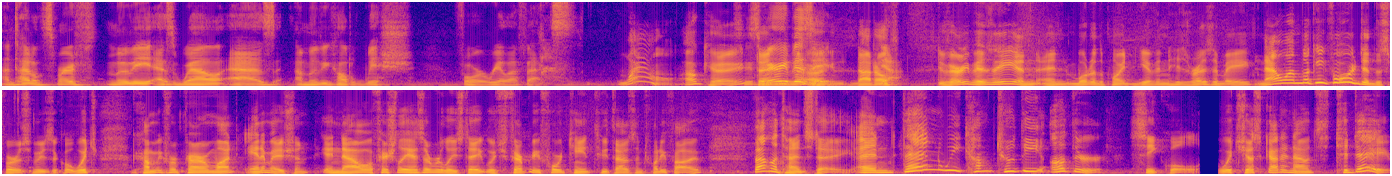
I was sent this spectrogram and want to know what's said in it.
Untitled Smurf movie as well as a movie called Wish for Real FX. Wow. Okay. He's very busy. uh, not all, Yeah. Very busy, and and more to the point, given his resume. Now I'm looking forward to the Smurfs musical, which coming from Paramount Animation, and now officially has a release date, which February 14th, 2025, Valentine's Day, and then we come to the other sequel, which just got announced today,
